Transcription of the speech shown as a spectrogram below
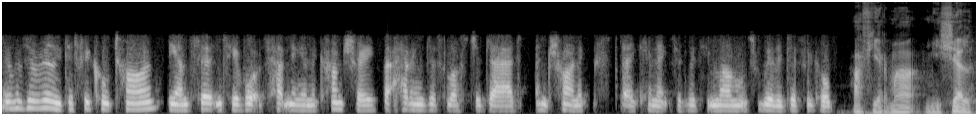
It was a really difficult time, the uncertainty of what's happening in the country, but having just lost your dad and trying to stay connected with your mum was really difficult. Afirma Michel.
